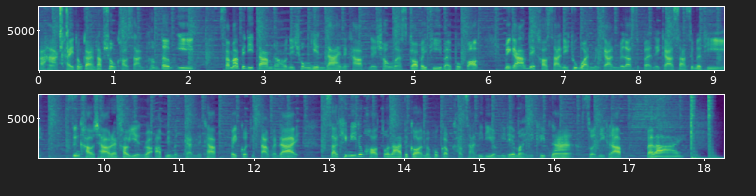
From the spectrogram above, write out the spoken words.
้าหากใครต้องการรับชมข่าวสารเพิ่มเติมอีก สามารถไปติดตามเราในช่วงเย็นได้นะครับ ในช่อง m a s c o t IT by p o p o p มีการอัปเดตข่าวสารนี้ทุกวันเหมือนกันเวลา 18นาฬิกา30 นาที ซึ่งข่าวเช้าและข่าวเย็นเราอัพนี่เหมือนกันนะครับ ไปกดติดตามกันได้สำหรับคลิปนี้ต้องขอตัวลาไปก่อนมาพบกับข่าวสารดีๆแบบนี้ได้ใหม่ในคลิปหน้า สวัสดีครับบ๊ายบาย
